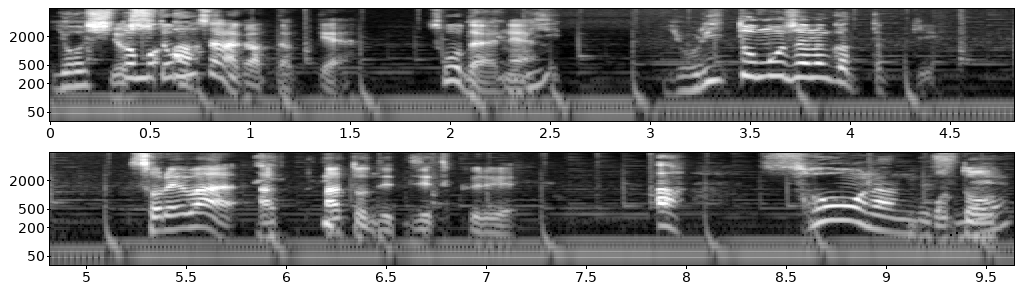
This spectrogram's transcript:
義朝じゃなかったっけ？そうだよね。頼朝じゃなかったっけ？それはあ 後で出てくる。そうなんです弟ね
